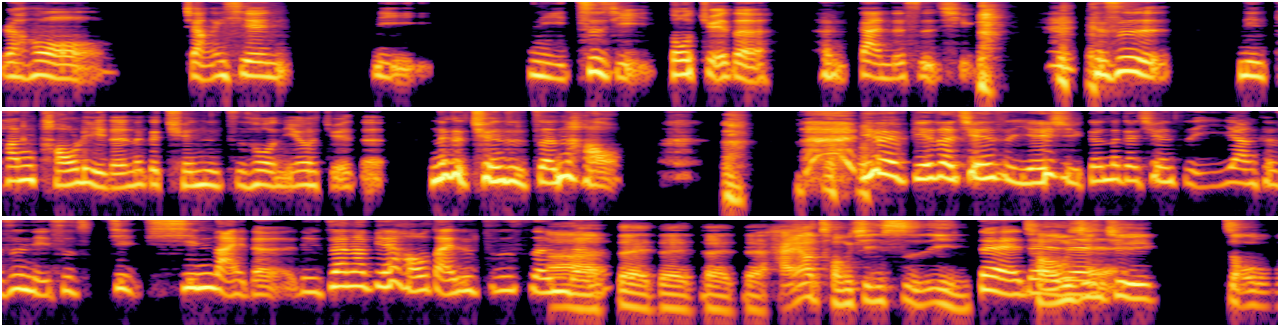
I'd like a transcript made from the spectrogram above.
然后讲一些你你自己都觉得很干的事情，可是你当逃离了那个圈子之后，你又觉得那个圈子真好。因为别的圈子也许跟那个圈子一样，可是你是新新来的，你在那边好歹是资深的，啊，对对对对，还要重新适应，对，对，对，重新去走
